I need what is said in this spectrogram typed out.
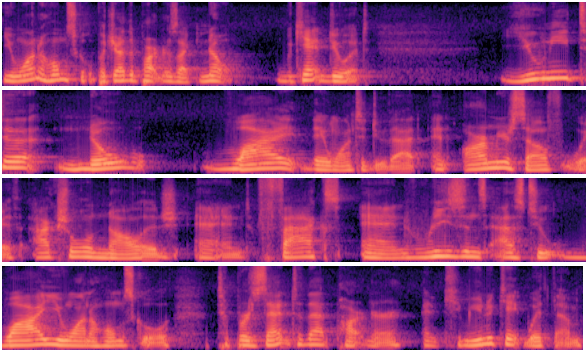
You want to homeschool, but your other partner's like, no, we can't do it. You need to know why they want to do that and arm yourself with actual knowledge and facts and reasons as to why you want to homeschool to present to that partner and communicate with them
